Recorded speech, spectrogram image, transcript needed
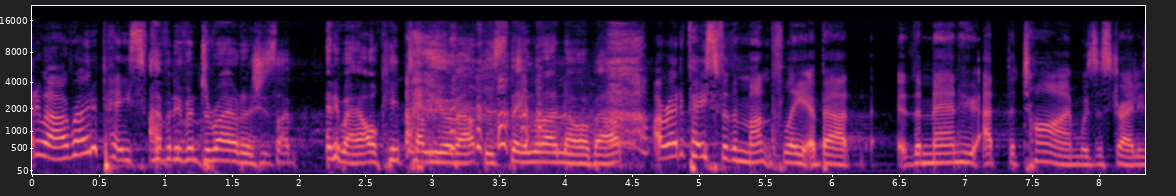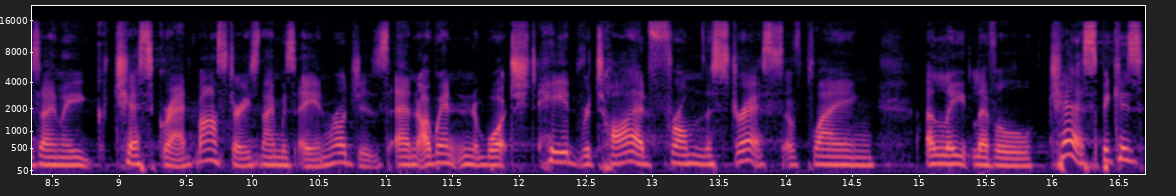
Anyway, I wrote a piece. I haven't even derailed her. She's like, anyway, I'll keep telling you about this thing that I know about. I wrote a piece for the monthly about the man who at the time was Australia's only chess grandmaster. His name was Ian Rogers. And I went and watched, he had retired from the stress of playing elite level chess because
